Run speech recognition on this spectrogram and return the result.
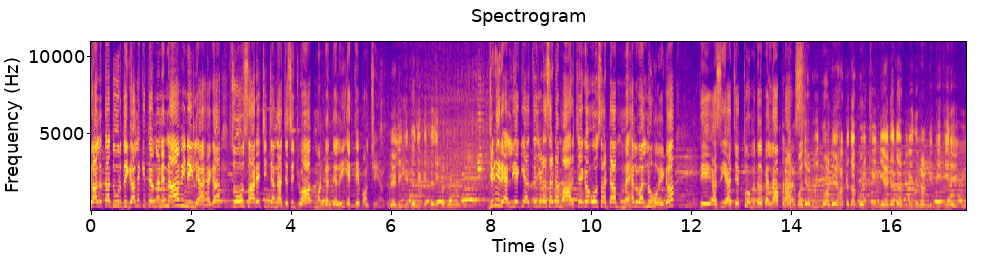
ਗੱਲ ਤਾਂ ਦੂਰ ਦੀ ਗੱਲ ਕਿਤੇ ਉਹਨਾਂ ਨੇ ਨਾਂ ਵੀ ਨਹੀਂ ਲਿਆ ਹੈਗਾ। ਸੋ ਉਹ ਸਾਰੇ ਚੀਜ਼ਾਂ ਦਾ ਅੱਜ ਅਸੀਂ ਜਵਾਬ ਮੰਗਣ ਦੇ ਲਈ ਇੱਥੇ ਪਹੁੰਚੇ ਹਾਂ। ਰੈਲੀ ਕਿੱਥੇ ਦੀ ਕਿੱਥੇ ਦੀ ਕੱਢਣੀ ਹੈ? ਜਿਹੜੀ ਰੈਲੀ ਹੈਗੀ ਅੱਜ ਦਾ ਜਿਹੜਾ ਸਾਡਾ ਮਾਰਚ ਹੈਗਾ ਉਹ ਸਾਡਾ ਮਹਿਲ ਵੱਲ ਨੂੰ ਹੋਏਗਾ। ਤੇ ਅਸੀਂ ਅੱਜ ਇੱਥੋਂ ਮਤਲਬ ਪਹਿਲਾਂ ਆਪਣਾ ਬਜਟ ਵੀ ਤੁਹਾਡੇ ਹੱਕ ਦਾ ਕੋਈ ਚੀਜ਼ ਨਹੀਂ ਹੈਗਾ ਤਾਂ ਅਗਲੀ ਦੀ ਰਣਨੀਤੀ ਕੀ ਰਹੇਗੀ?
